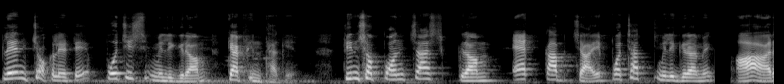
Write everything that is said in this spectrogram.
প্লেন চকলেটে পঁচিশ মিলিগ্রাম ক্যাফিন থাকে। তিনশো পঞ্চাশ গ্রাম এক কাপ চায়ে পঁচাত্তর মিলিগ্রামে আর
